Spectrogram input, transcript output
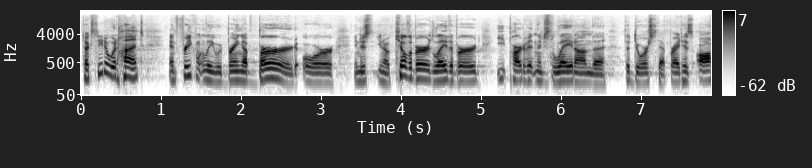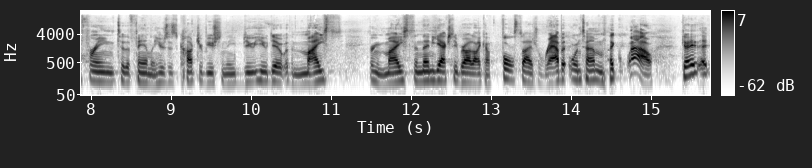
Tuxedo would hunt and frequently would bring a bird or and just, you know, kill the bird, lay the bird, eat part of it, and then just lay it on the, the doorstep, right? His offering to the family. Here's his contribution. He, do, he did it with mice, bring mice, and then he actually brought like a full-size rabbit one time. I'm like, wow, okay, that,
